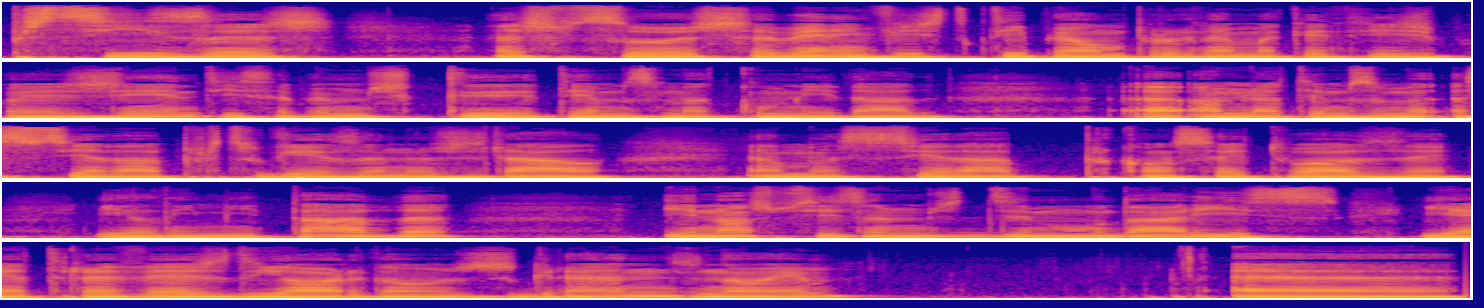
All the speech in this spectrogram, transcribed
precisas as pessoas saberem, visto que tipo, é um programa que atinge boa gente e sabemos que temos uma comunidade, ah, ou melhor, temos uma, a sociedade portuguesa no geral, é uma sociedade preconceituosa e limitada e nós precisamos de mudar isso. E é através de órgãos grandes, não é? Uh,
